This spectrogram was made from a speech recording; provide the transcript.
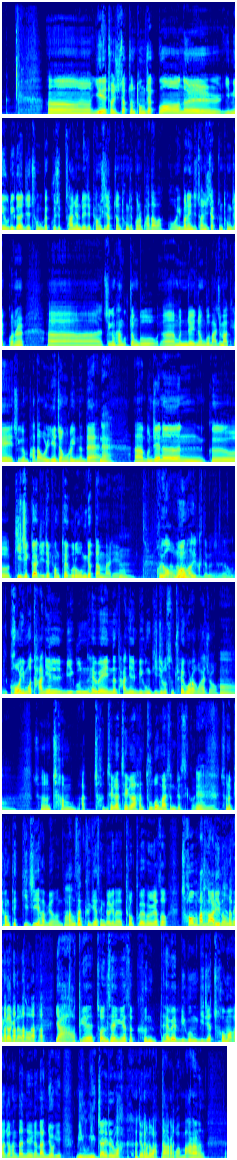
어, 예, 전시작전 통제권을 이미 우리가 이제 1994년도에 이제 평시작전 통제권을 받아왔고, 이번에 이제 전시작전 통제권을, 어, 지금 한국 정부, 어, 문재인 정부 마지막 해에 지금 받아올 예정으로 있는데, 네. 아, 문제는 그 기지까지 이제 평택으로 옮겼단 말이에요. 음. 거기가 어마어마하게 크다면서요? 거의 뭐 단일 미군 해외에 있는 단일 미군 기지로서는 최고라고 하죠. 어. 저는 참 아, 저- 제가 제가 한 두 번 말씀드렸을 거예요. 예, 예. 저는 평택 기지 하면 어. 항상 그게 생각이 나요. 트럼프가 거기 가서 처음 한 말이 너무 생각이 나서 야 어떻게 전 세계에서 큰 해외 미군 기지에 처음 와가지고 한다는 얘기가 난 여기 미국 일자리를 왔, 때문에 왔다라고 말하는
